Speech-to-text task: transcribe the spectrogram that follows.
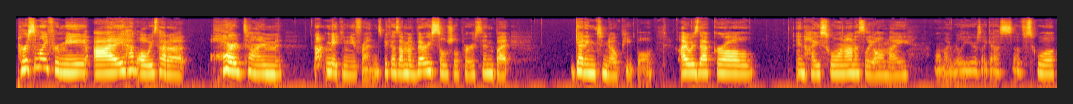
Personally, for me, I have always had a hard time not making new friends because I'm a very social person, but getting to know people. I was that girl in high school and honestly all my all my really years I guess of school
